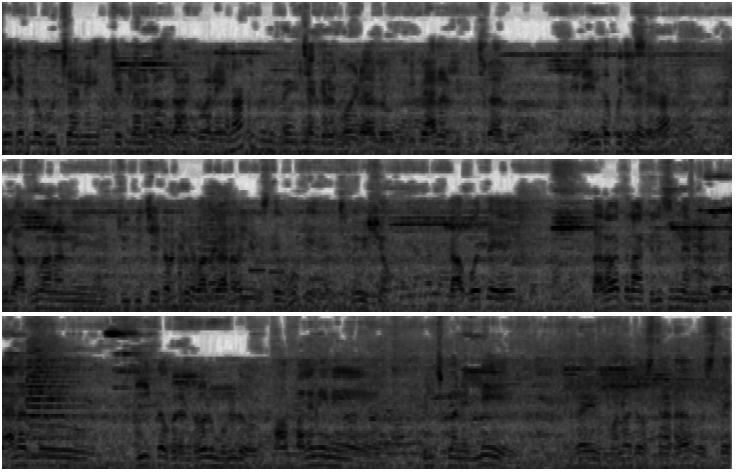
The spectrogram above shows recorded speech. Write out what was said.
చీకట్లో కూర్చొని చెట్ల వెనకాల దాక్కుని చక్కెర పోయడాలు ఈ బ్యానర్లు ఇప్పించడాలు వీళ్ళు ఏం తప్పు చేశారు? వీళ్ళ అభిమానాన్ని చూపించేటప్పుడు వాళ్ళ బ్యానర్లు ఇప్పిస్తే ఓకే చిన్న విషయం. కాకపోతే తర్వాత నాకు తెలిసింది ఏంటంటే బ్యానర్లు గీక ఒక రెండు రోజుల ముందు మా పళనిని పిలుచుకొని వెళ్ళి "రే, మనోజ్ వస్తాడా వస్తే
